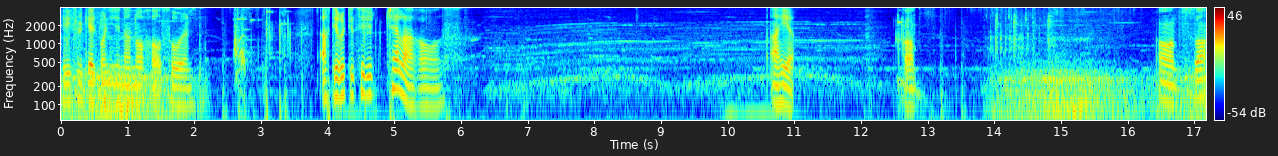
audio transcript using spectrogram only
Wie viel Geld wollen die denn dann noch rausholen? Ach, die rückt jetzt hier die Teller raus. Ah, hier. Komm. Und so.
